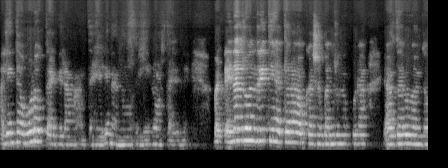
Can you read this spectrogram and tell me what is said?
ಅಲ್ಲಿಂದ ಓಡೋಗ್ತಾ ಇದ್ದೀರಾ ಅಂತ ಹೇಳಿ ನಾನು ಇಲ್ಲಿ ನೋಡ್ತಾ ಇದ್ದೀನಿ. ಬಟ್ ಏನಾದರೂ ಒಂದ್ ರೀತಿ ಆ ತರ ಅವಕಾಶ ಬಂದ್ರು ಕೂಡ ಯಾವ್ದಾದ್ರು ಒಂದು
